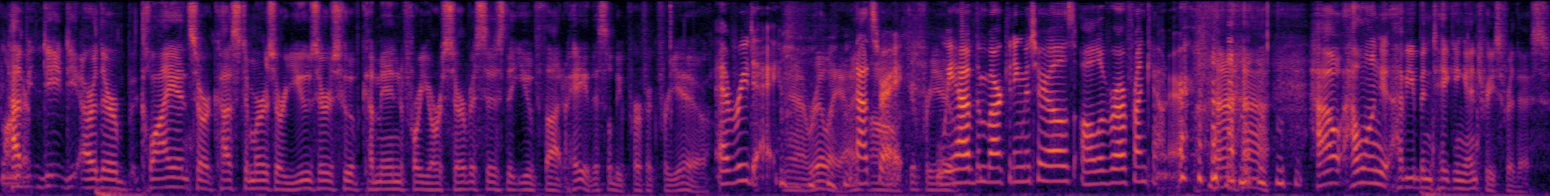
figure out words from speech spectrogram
longer. Have, do, do, are there clients or customers or users who have come in for your services that you've thought, hey, this will be perfect for you? Every day. Yeah, really. That's oh, right. Good for you. We have the marketing materials all over our front counter. how how long have you been taking entries for this?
